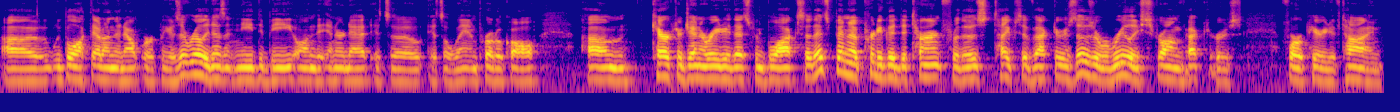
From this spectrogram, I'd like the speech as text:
Uh, we block that on the network because it really doesn't need to be on the internet. It's a it's a LAN protocol. Um, character generator that's been blocked. So that's been a pretty good deterrent for those types of vectors. Those are really strong vectors for a period of time.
